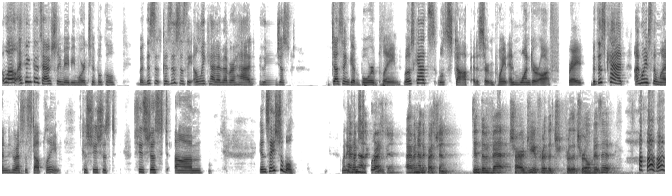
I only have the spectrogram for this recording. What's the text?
Well, I think that's actually maybe more typical, but this is because this is the only cat I've ever had who just doesn't get bored playing. Most cats will stop at a certain point and wander off, right? But this cat, I'm always the one who has to stop playing because she's just she's just um insatiable when I it have comes another to playing. question. I have another question. Did the vet charge you for the tr- for the trill visit?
